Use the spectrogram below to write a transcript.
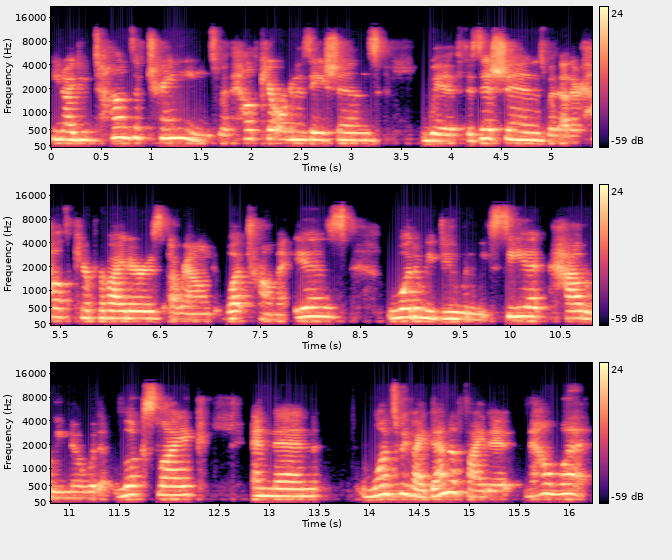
you know, I do tons of trainings with healthcare organizations, with physicians, with other healthcare providers around what trauma is, what do we do when we see it, how do we know what it looks like, and then once we've identified it, now what?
